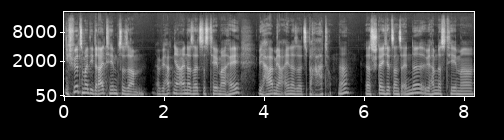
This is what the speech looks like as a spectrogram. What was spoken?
ich führe jetzt mal die drei Themen zusammen. Wir hatten ja einerseits das Thema, hey, wir haben ja einerseits Beratung. Ne? Das stelle ich jetzt ans Ende. Wir haben das Thema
